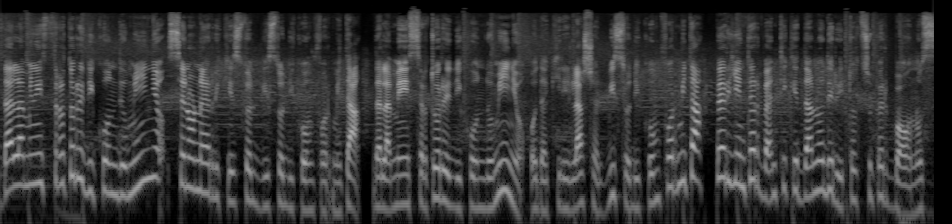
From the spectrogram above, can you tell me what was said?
dall'amministratore di condominio se non è richiesto il visto di conformità, dall'amministratore di condominio o da chi rilascia il visto di conformità per gli interventi che danno diritto al superbonus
